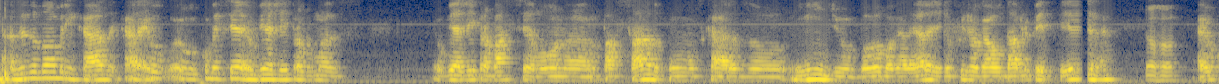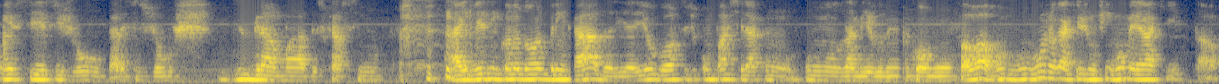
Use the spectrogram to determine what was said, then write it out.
Às vezes eu dou uma brincada. Cara, eu, eu comecei, eu viajei para algumas. Eu viajei para Barcelona ano passado com uns caras, o Índio, Boba, a galera, e eu fui jogar o WPT, né? Uhum. Aí eu conheci esse jogo, cara, esse jogo desgramado, esse cassino. Aí de vez em quando eu dou umas brincadas e aí eu gosto de compartilhar com, com os amigos em comum. Falo, ó, oh, vamos, vamos, jogar aqui juntinho, vamos meia aqui e tal.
